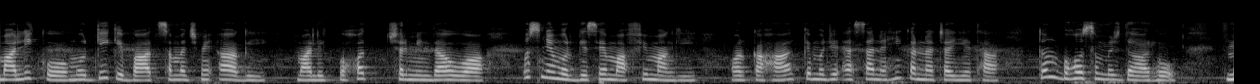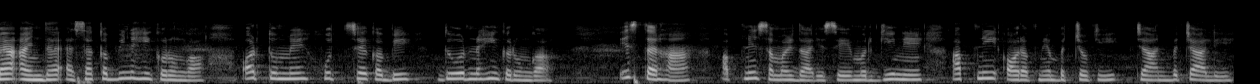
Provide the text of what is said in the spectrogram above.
मालिक को मुर्गी की बात समझ में आ गई। मालिक बहुत शर्मिंदा हुआ। उसने मुर्गी से माफ़ी मांगी और कहा कि मुझे ऐसा नहीं करना चाहिए था। तुम बहुत समझदार हो। मैं आइंदा ऐसा कभी नहीं करूँगा और तुम्हें खुद से कभी दूर नहीं करूँगा। इस तरह अपनी समझदारी से मुर्गी ने अपनी और अपने बच्चों की जान बचा ली।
